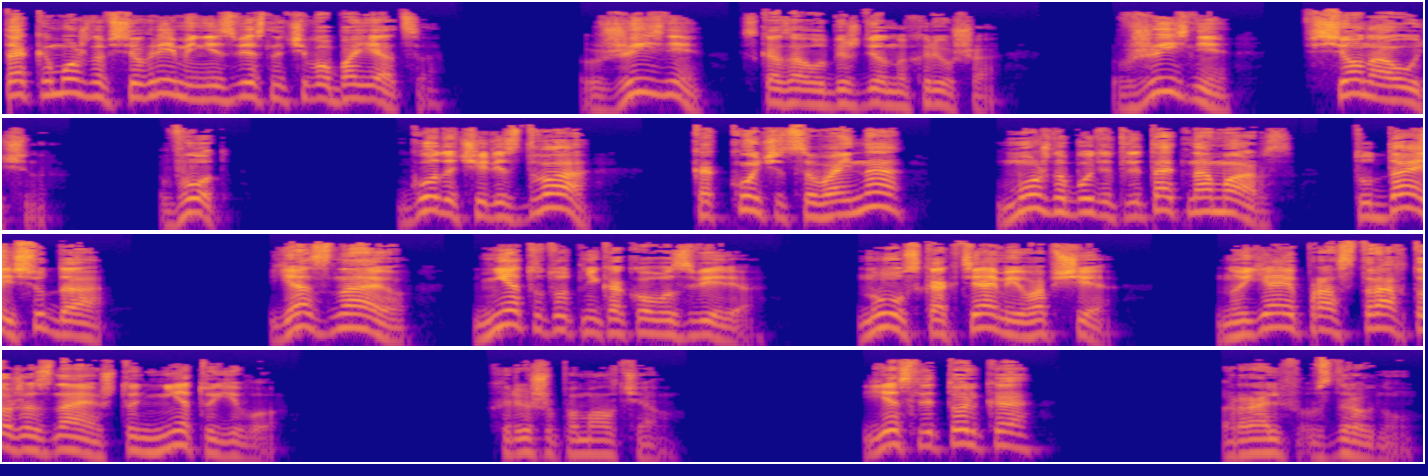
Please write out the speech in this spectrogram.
так и можно все время неизвестно чего бояться? В жизни, — сказал убежденно Хрюша, — в жизни все научно. Вот, года через два, как кончится война, можно будет летать на Марс, туда и сюда, я знаю, нету тут никакого зверя. Ну, с когтями вообще. Но я и про страх тоже знаю, что нету его. Хрюша помолчал. Если только... Ральф вздрогнул.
